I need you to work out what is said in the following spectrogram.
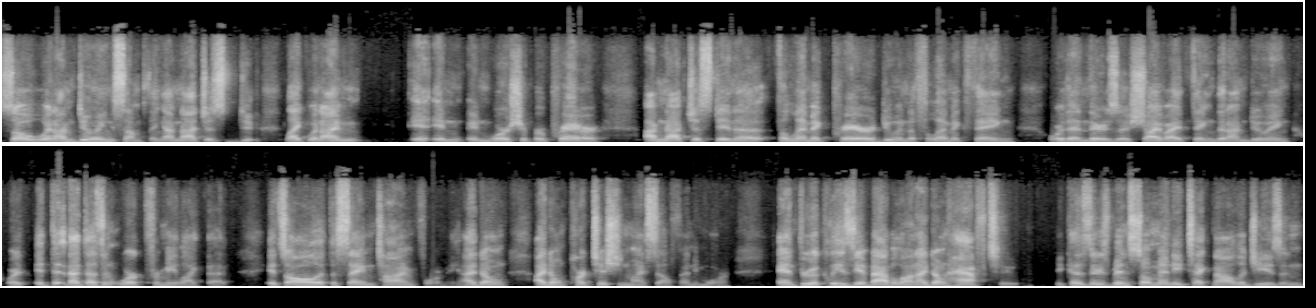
So when i'm doing something i'm not just do, like when i'm in, in, in worship or prayer i'm not just in a thelemic prayer doing the thelemic thing or then there's a Shaivite thing that i'm doing or it that doesn't work for me like that. It's all at the same time for me. I don't i don't partition myself anymore. And through ecclesia babylon i don't have to because there's been so many technologies and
